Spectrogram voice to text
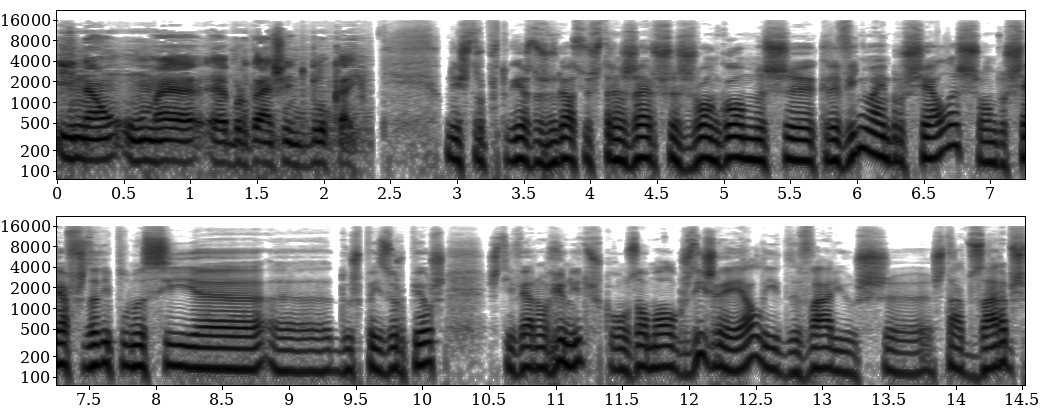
e não uma abordagem de bloqueio. Ministro português dos Negócios Estrangeiros João Gomes eh, Cravinho, em Bruxelas, onde os chefes da diplomacia uh, dos países europeus estiveram reunidos com os homólogos de Israel e de vários uh, Estados árabes.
